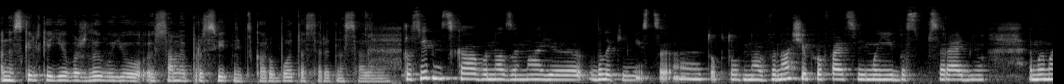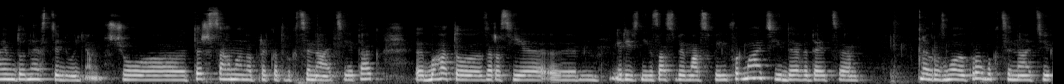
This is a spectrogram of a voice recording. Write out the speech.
А наскільки є важливою е, саме просвітницька робота серед населення? Просвітницька вона займає велике місце. Е, Тобто на в нашій професії, моїй безпосередньо, ми маємо донести людям, що те ж саме, наприклад, вакцинація. Так Е, багато зараз є е, різних засобів масової інформації, де ведеться. Розмови про вакцинацію,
